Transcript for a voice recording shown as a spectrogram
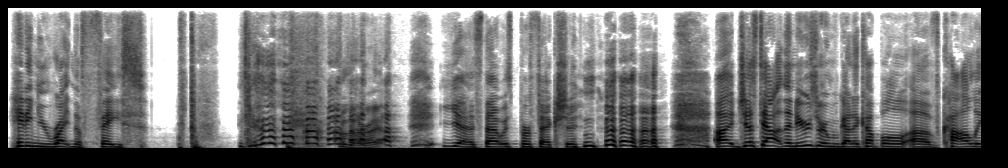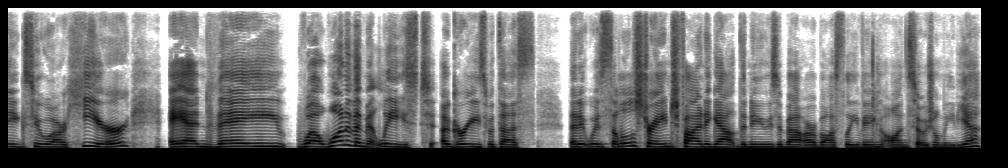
hitting you right in the face. Was that all right? Yes, that was perfection. uh, just out in the newsroom, we've got a couple of colleagues who are here, and they, well, one of them at least agrees with us that it was a little strange finding out the news about our boss leaving on social media.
